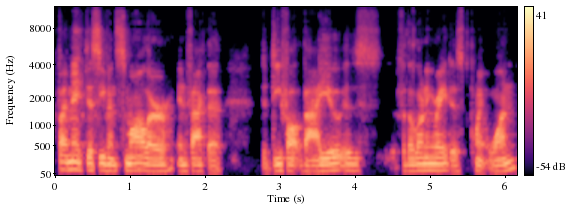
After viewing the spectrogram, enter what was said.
If I make this even smaller, in fact, the, the default value is for the learning rate is 0.1.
